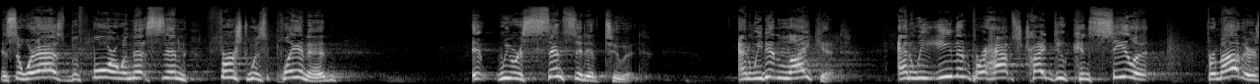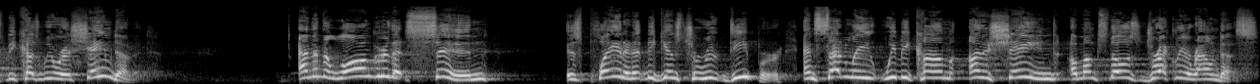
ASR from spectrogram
And so, whereas before, when that sin first was planted, it, we were sensitive to it and we didn't like it. And we even perhaps tried to conceal it from others because we were ashamed of it. And then the longer that sin is planted, it begins to root deeper. And suddenly we become unashamed amongst those directly around us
